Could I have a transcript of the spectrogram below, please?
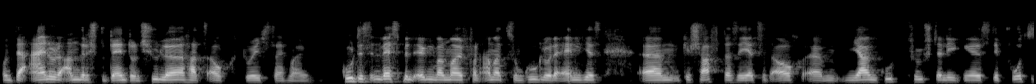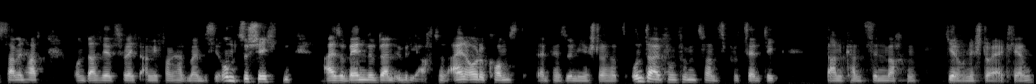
und der ein oder andere Student und Schüler hat es auch durch, sag ich mal, gutes Investment irgendwann mal von Amazon, Google oder ähnliches ähm, geschafft, dass er jetzt halt auch ähm, ja ein gut fünfstelliges Depot zusammen hat und dass er jetzt vielleicht angefangen hat, mal ein bisschen umzuschichten. Also wenn du dann über die 801 Euro kommst, dein persönlicher Steuersatz unterhalb von 25 Prozent liegt, dann kann es Sinn machen, hier noch eine Steuererklärung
